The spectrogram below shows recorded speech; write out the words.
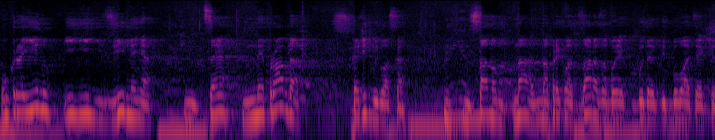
Україну і її звільнення. Це неправда? Скажіть, будь ласка, станом на, наприклад, зараз, або як буде відбуватися, якщо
